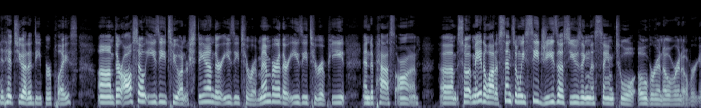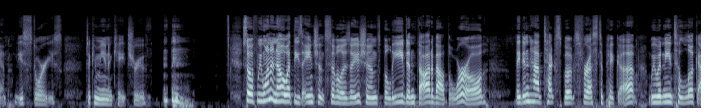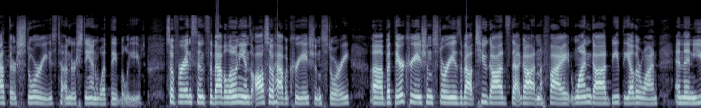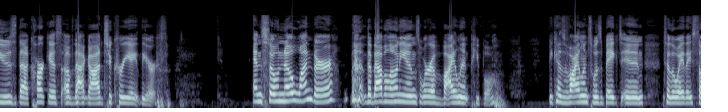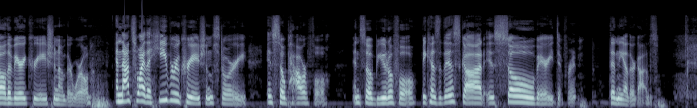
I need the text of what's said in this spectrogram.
It hits you at a deeper place. Um, they're also easy to understand. They're easy to remember. They're easy to repeat and to pass on. Um, so it made a lot of sense. And we see Jesus using this same tool over and over and over again, these stories to communicate truth. So, if we want to know what these ancient civilizations believed and thought about the world, they didn't have textbooks for us to pick up. We would need to look at their stories to understand what they believed. So, for instance, the Babylonians also have a creation story, uh, but their creation story is about two gods that got in a fight. One god beat the other one and then used the carcass of that god to create the earth. And so, no wonder the Babylonians were a violent people because violence was baked in to the way they saw the very creation of their world. And that's why the Hebrew creation story is so powerful and so beautiful because this God is so very different than the other gods.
